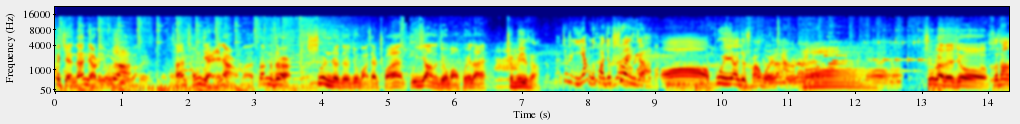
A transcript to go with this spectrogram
个简单点的游戏吧，咱从简一点嘛，三个字儿，顺着就就往下传，不一样的就往回来。什么意思啊？就是一样的话就顺着。哦，不一样就传回来。哦，输了的就喝汤，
